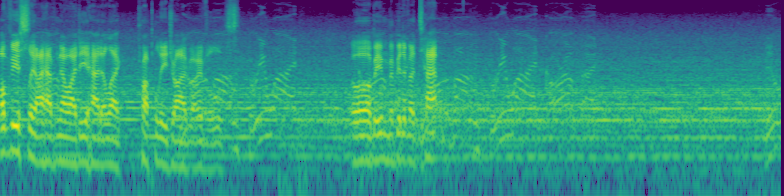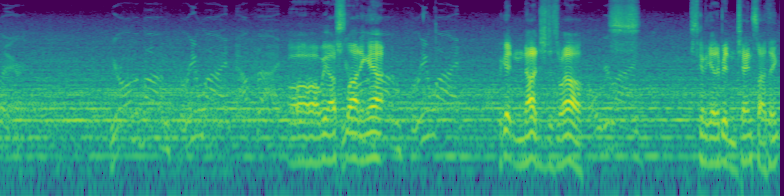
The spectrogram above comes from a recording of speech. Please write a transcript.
Obviously, I have no idea how to like properly drive ovals. Three. Oh, being a bit of a tap. On the bottom. Three wide. Car outside. Still there. You're on the bottom. Three wide. Outside. Oh, we are sliding out. Bottom, Three wide. We're getting nudged as well. It's, it's gonna get a bit intense, I think.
